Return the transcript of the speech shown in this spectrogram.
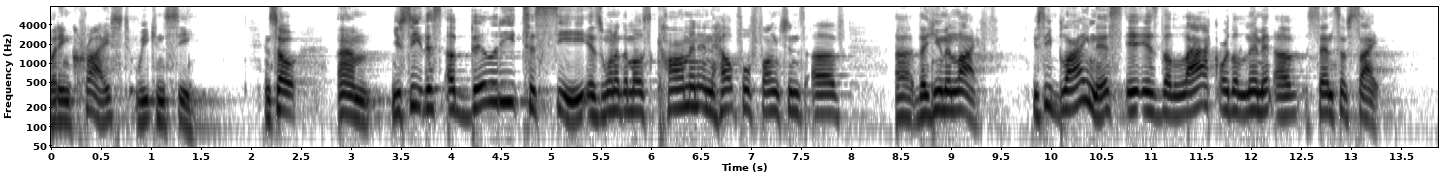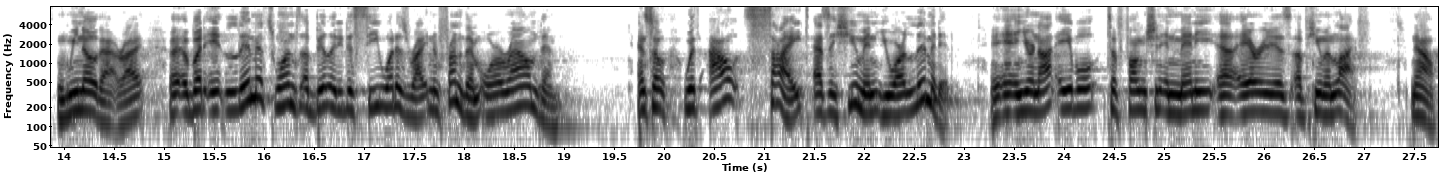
but in Christ we can see. And so, um, you see, this ability to see is one of the most common and helpful functions of uh, the human life. You see, blindness is the lack or the limit of sense of sight. We know that, right? Uh, but it limits one's ability to see what is right in front of them or around them. And so, without sight as a human, you are limited. And you're not able to function in many uh, areas of human life. Now,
